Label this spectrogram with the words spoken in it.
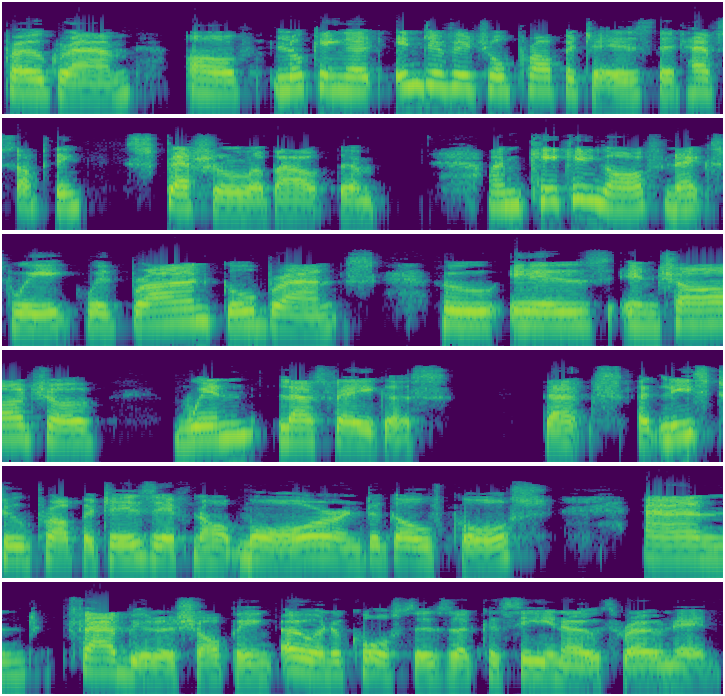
program of looking at individual properties that have something special about them. I'm kicking off next week with Brian Gullbrants, who is in charge of Wynn Las Vegas. That's at least two properties, if not more, and a golf course and fabulous shopping. Oh, and of course, there's a casino thrown in.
